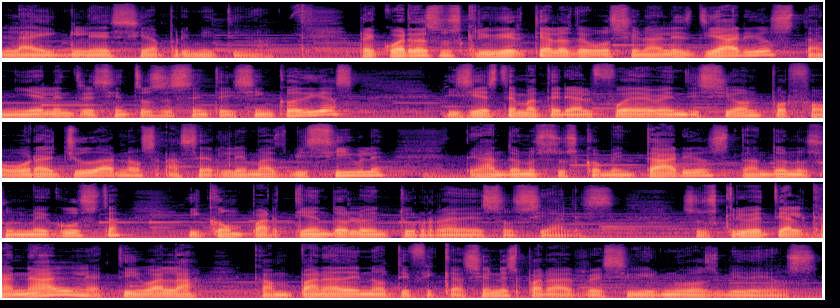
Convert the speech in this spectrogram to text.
la iglesia primitiva. Recuerda suscribirte a los devocionales diarios, Daniel en 365 días y si este material fue de bendición, por favor ayúdanos a hacerle más visible, dejándonos tus comentarios, dándonos un me gusta y compartiéndolo en tus redes sociales. Suscríbete al canal y activa la campana de notificaciones para recibir nuevos videos.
